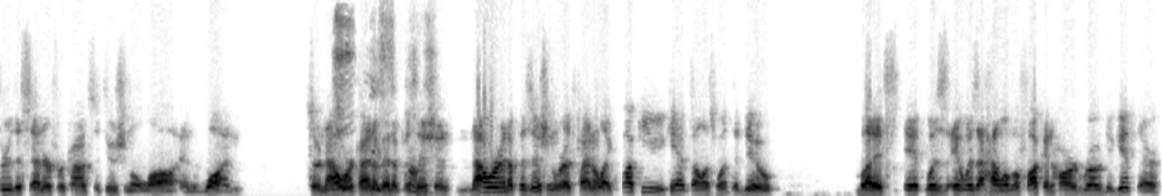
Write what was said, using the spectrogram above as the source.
through the Center for Constitutional Law and won. So now we're kind of in a position. Now we're in a position where it's kind of like, fuck you, you can't tell us what to do. But it's it was it was a hell of a fucking hard road to get there.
